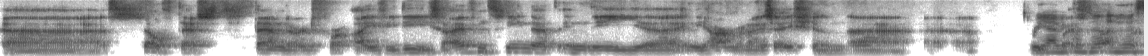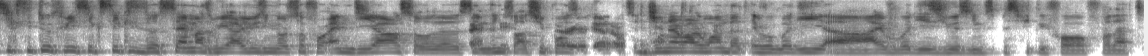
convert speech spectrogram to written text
uh, self-test standard for IVDs. I haven't seen that in the uh, in the harmonization. Uh, uh yeah, because the, the 62366 is the same as we are using also for MDR, so the same thing. So I suppose it's a general one that everybody uh, everybody is using specifically for for that.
